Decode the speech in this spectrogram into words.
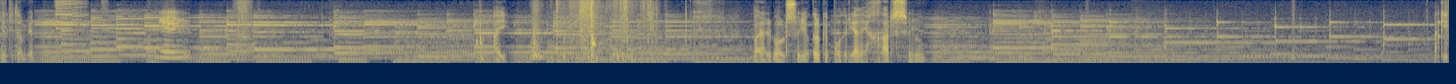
y a ti también. Ahí. Vale, el bolso yo creo que podría dejárselo. Aquí.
